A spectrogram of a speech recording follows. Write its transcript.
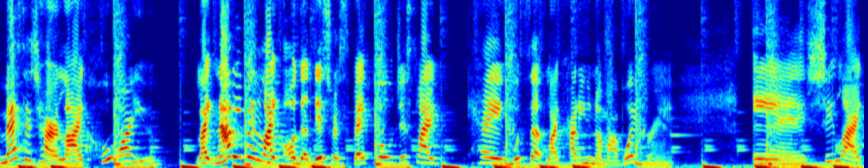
message her like, who are you? Like not even like oh the disrespectful, just like, hey, what's up? Like, how do you know my boyfriend? And she like,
